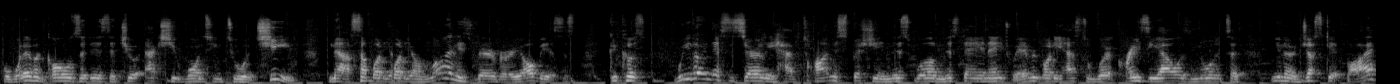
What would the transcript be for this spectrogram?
for whatever goals it is that you're actually wanting to achieve. Now, somebody, online is very, very obvious because we don't necessarily have time, especially in this world, in this day and age where everybody has to work crazy hours in order to, you know, just get by.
